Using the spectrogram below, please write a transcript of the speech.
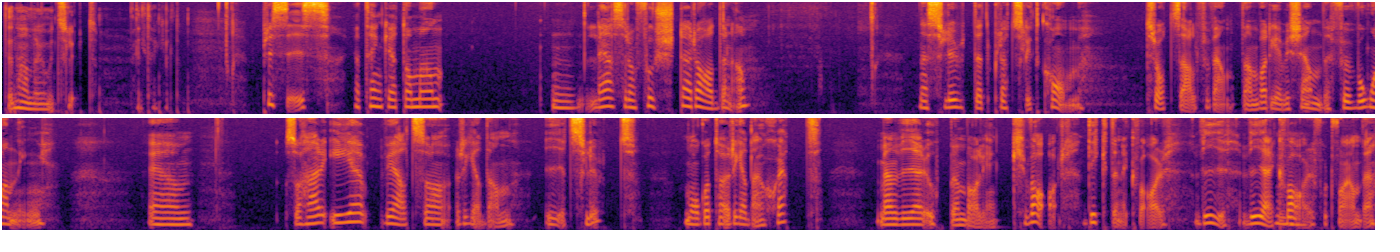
Den handlar ju om ett slut, helt enkelt. Precis. Jag tänker att om man mm, läser de första raderna när slutet plötsligt kom, trots all förväntan, var det vi kände förvåning. Ehm, så här är vi alltså redan i ett slut. Något har redan skett, men vi är uppenbarligen kvar. Dikten är kvar. Vi, vi är kvar mm. fortfarande.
